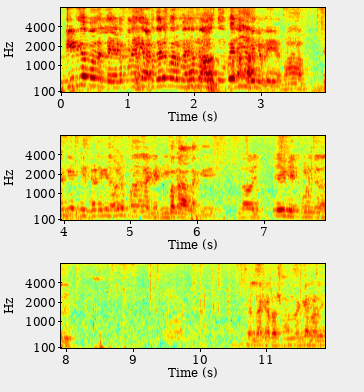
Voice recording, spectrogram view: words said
ਵੀਡੀਓ ਭਾਵੇਂ ਲੇਟ ਪਾਈ ਹਟਦੇ ਨੇ ਪਰ ਮੈਂ ਕਿਹਾ ਮਾਲ ਤੋਹਫੇ ਲੱਗ ਕੇ ਲਿਆਉਣੇ ਆ। ਹਾਂ ਚੰਗੇ ਪੀਸ ਕੱਢ ਕੇ ਲਓ ਪਤਾ ਲੱਗੇ ਠੀਕ ਪਤਾ ਲੱਗੇ। ਲਓ ਜੀ ਇਹ ਵੀ ਵੇਖੋ ਹੁਣ ਕਰਾ ਦੇ ਕੱਲਾ ਕੱਲਾ ਥਾਂ ਲੱਗਾ ਨਾਲੇ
